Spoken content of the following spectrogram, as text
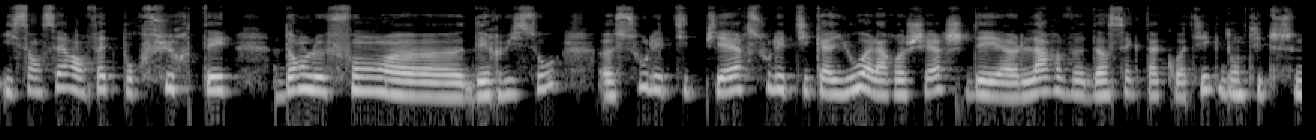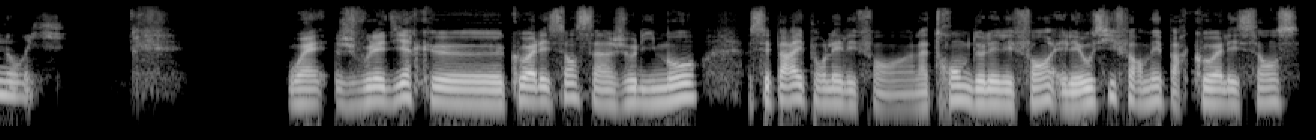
Il s'en sert en fait pour fureter dans le fond des ruisseaux, sous les petites pierres, sous les petits cailloux, à la recherche des larves d'insectes aquatiques dont il se nourrit. Ouais, je voulais dire que coalescence, c'est un joli mot. C'est pareil pour l'éléphant. Hein. La trompe de l'éléphant, elle est aussi formée par coalescence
